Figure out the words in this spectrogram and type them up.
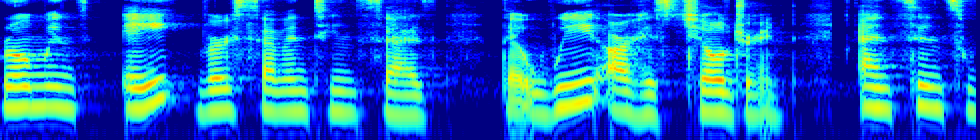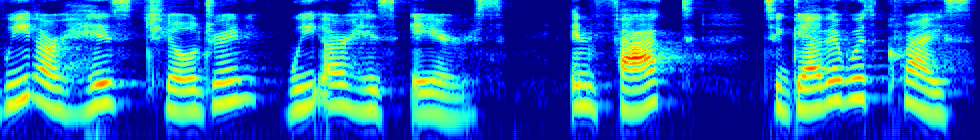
Romans 8, verse 17 says that we are his children, and since we are his children, we are his heirs. In fact, together with Christ,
